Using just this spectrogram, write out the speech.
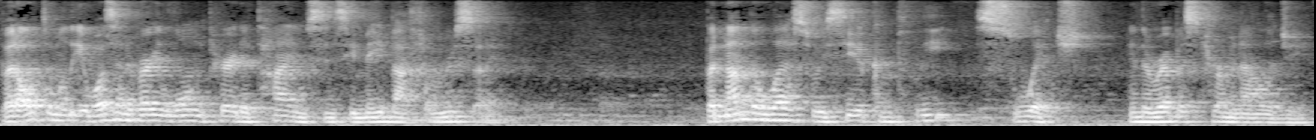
But ultimately, it wasn't a very long period of time since Yimei Bacharusa. But nonetheless, we see a complete switch in the Rebbe's terminology.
